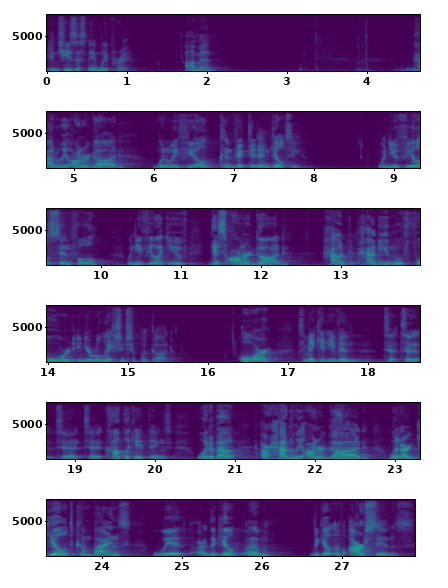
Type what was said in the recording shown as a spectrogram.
In Jesus' name we pray. Amen. How do we honor God when we feel convicted and guilty? When you feel sinful, when you feel like you've dishonored God, how do, how do you move forward in your relationship with God? Or to make it even to, to, to, to complicate things, what about or how do we honor God when our guilt combines with uh, the guilt um, the guilt of our sins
